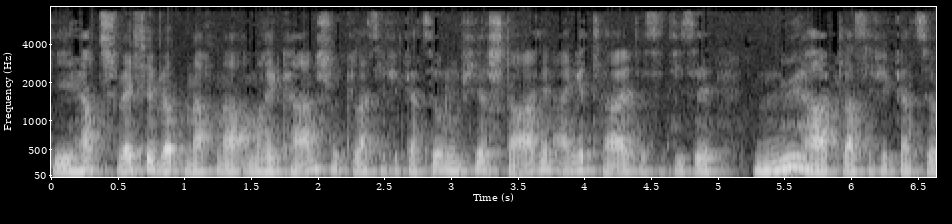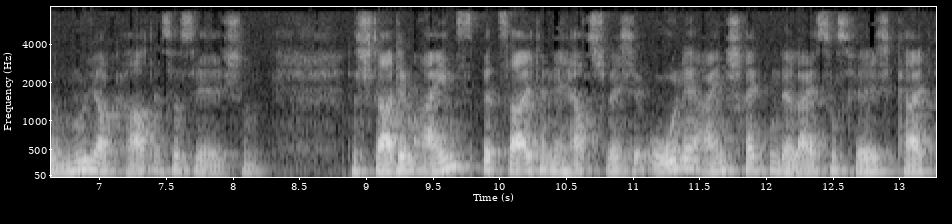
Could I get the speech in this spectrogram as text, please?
Die Herzschwäche wird nach einer amerikanischen Klassifikation in vier Stadien eingeteilt. Das ist diese NYHA-Klassifikation, New York Heart Association. Das Stadium 1 bezeichnet eine Herzschwäche ohne Einschränkung der Leistungsfähigkeit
